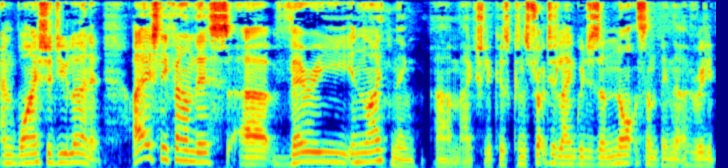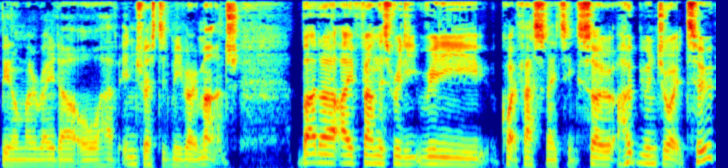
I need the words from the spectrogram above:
and why should you learn it? I actually found this uh, very enlightening, um, actually, because constructed languages are not something that have really been on my radar or have interested me very much. But uh, I found this really, really quite fascinating. So I hope you enjoy it too.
